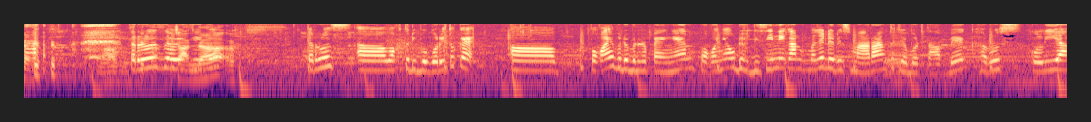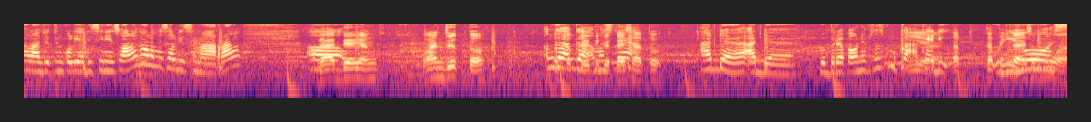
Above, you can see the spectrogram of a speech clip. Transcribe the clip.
maaf Terus habis canda Terus uh, waktu di Bogor itu kayak uh, pokoknya bener-bener pengen, pokoknya udah di sini kan, maksudnya dari Semarang ke Jabodetabek harus kuliah, lanjutin kuliah di sini. Soalnya kalau misal di Semarang uh, nggak ada yang lanjut toh enggak enggak D3 ke maksudnya satu ada ada beberapa universitas buka Iya, kayak di tap- tapi Udinus. semua.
